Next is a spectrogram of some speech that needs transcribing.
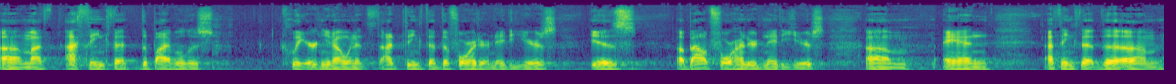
um, I, I think that the Bible is clear. You know, when it's I think that the 480 years is about 480 years, um, and I think that the um,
